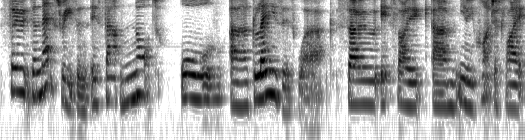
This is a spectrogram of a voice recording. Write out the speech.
So the next reason is that not all uh, glazes work. So it's like um, you know you can't just like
